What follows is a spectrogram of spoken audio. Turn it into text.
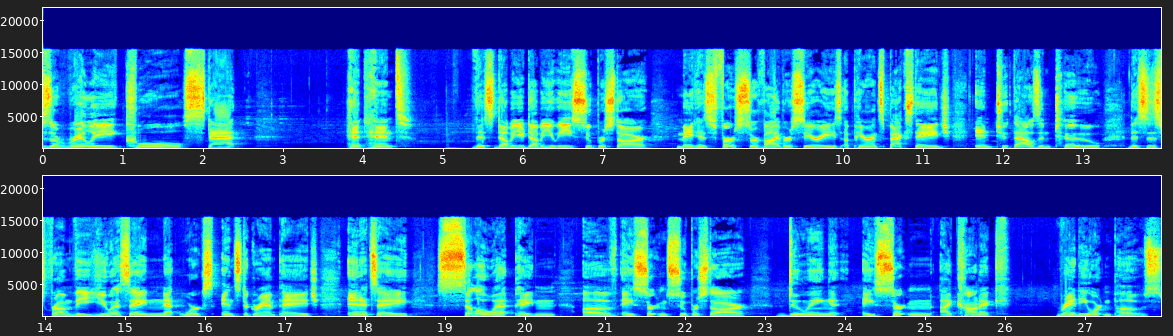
is a really cool stat. Hint, hint. This WWE superstar made his first Survivor Series appearance backstage in 2002. This is from the USA Network's Instagram page, and it's a silhouette, Payton, of a certain superstar doing a certain iconic Randy Orton pose.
